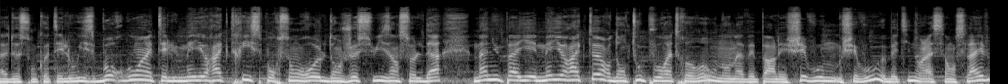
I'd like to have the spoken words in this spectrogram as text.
De son côté, Louise Bourgoin est élue meilleure actrice pour son rôle dans Je suis un soldat. Manu Payet, meilleur acteur dans Tout pour être heureux. On en avait parlé chez vous, chez vous, Betty, dans la séance live.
